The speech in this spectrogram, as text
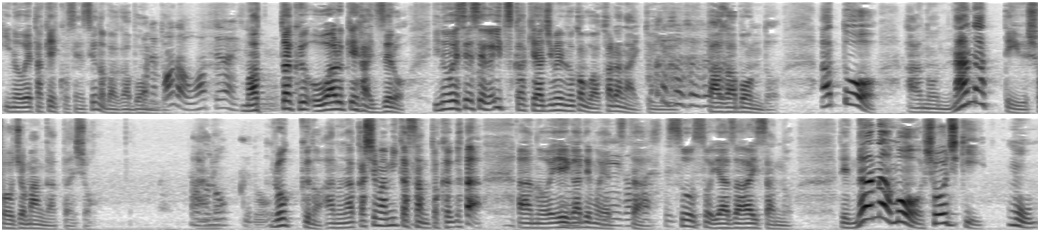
井上武彦先生の「バガボンドま」だ終わってないね。全く終わる気配ゼロ井上先生がいつ書き始めるのかもわからないという「バガボンド」あとあの「ナナ」っていう少女漫画あったでしょあのロックの？ロックの、あの、中島美嘉さんとかが、あの、映画でもやってた映画化し、てるそうそう、矢沢愛さんの。で、7も正直、もう、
